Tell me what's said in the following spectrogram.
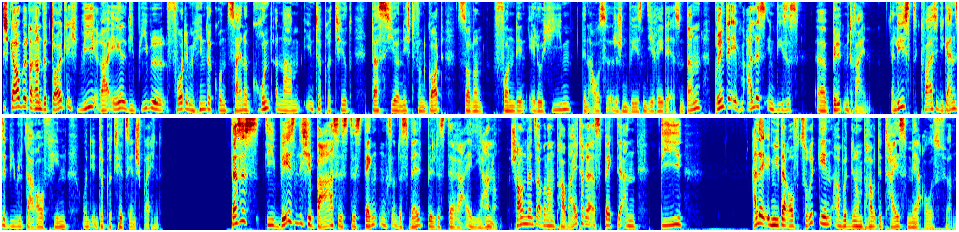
Ich glaube, daran wird deutlich, wie Rael die Bibel vor dem Hintergrund seiner Grundannahmen interpretiert, dass hier nicht von Gott, sondern von den Elohim, den außerirdischen Wesen, die Rede ist. Und dann bringt er eben alles in dieses äh, Bild mit rein. Er liest quasi die ganze Bibel darauf hin und interpretiert sie entsprechend. Das ist die wesentliche Basis des Denkens und des Weltbildes der Raelianer. Schauen wir uns aber noch ein paar weitere Aspekte an, die alle irgendwie darauf zurückgehen, aber die noch ein paar Details mehr ausführen.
